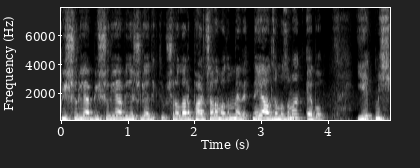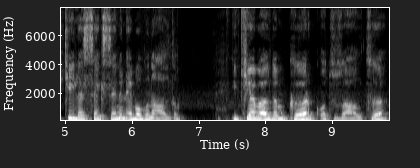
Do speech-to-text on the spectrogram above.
Bir şuraya bir şuraya bir de şuraya diktim. Şuraları parçalamadım mı? Evet. Neyi alacağım o zaman? EBOB. 72 ile 80'in EBOB'unu aldım. 2'ye böldüm 40, 36.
